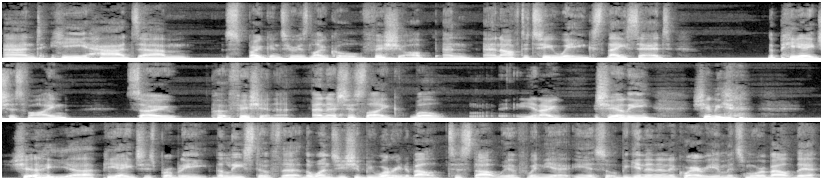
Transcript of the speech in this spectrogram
and he had um, spoken to his local fish shop and and after two weeks they said the pH is fine, so put fish in it. And it's just like, well, you know, surely, surely, surely, uh, pH is probably the least of the the ones you should be worrying about to start with when you're you're sort of beginning an aquarium. It's more about the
